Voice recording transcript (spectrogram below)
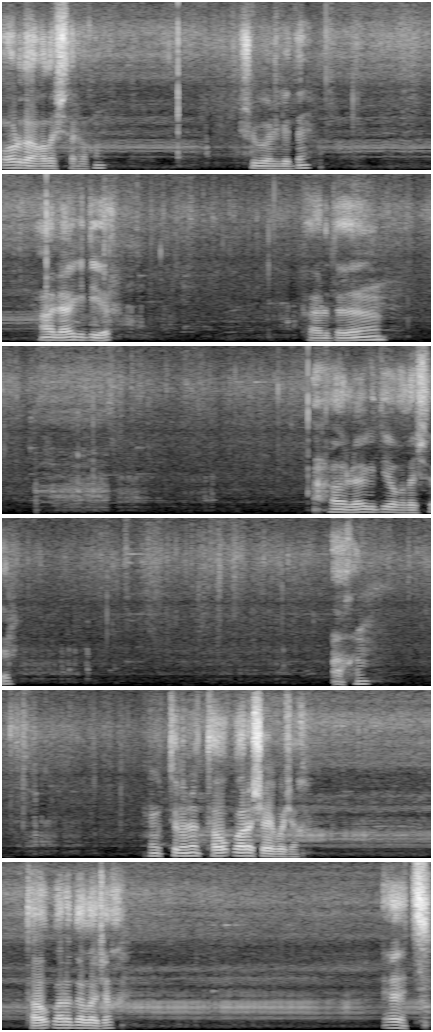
Orada arkadaşlar bakın. Şu bölgede. Hala gidiyor. Pardon. Hala gidiyor arkadaşlar. Akın. Muhtemelen tavuklara şey yapacak. Tavuklara dalacak. Evet.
